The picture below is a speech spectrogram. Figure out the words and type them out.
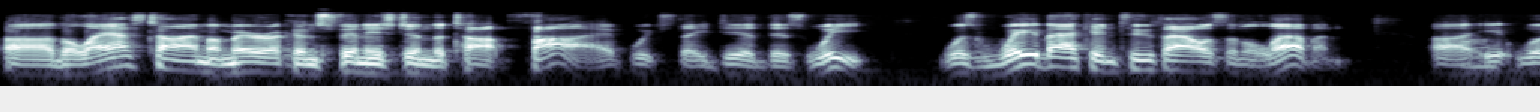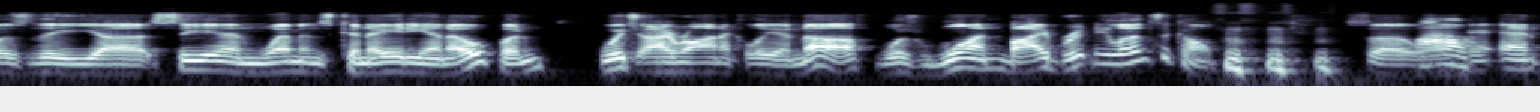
Uh, the last time Americans finished in the top five, which they did this week, was way back in 2011. Uh, oh. It was the uh, CN Women's Canadian Open which ironically enough was won by Brittany Lincicome. so uh, wow. uh, and, and,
